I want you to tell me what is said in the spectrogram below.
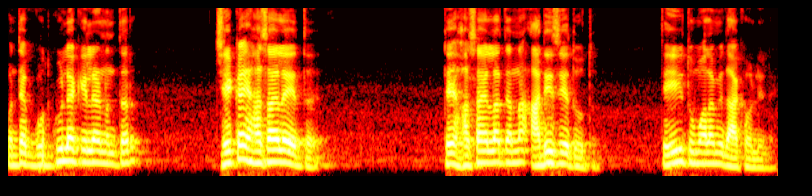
पण त्या गुदगुल्या केल्यानंतर जे काही हसायला येतं ते हसायला त्यांना आधीच येत होतं. तेही तुम्हाला मी दाखवलेलं आहे.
